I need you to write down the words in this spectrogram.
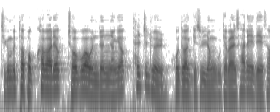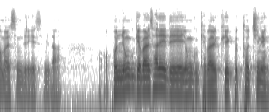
지금부터 복합화력 저부하 운전 영역 탈질 효율 고도화 기술 연구 개발 사례에 대해서 말씀드리겠습니다. 어, 본 연구 개발 사례에 대해 연구 개발 기획부터 진행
